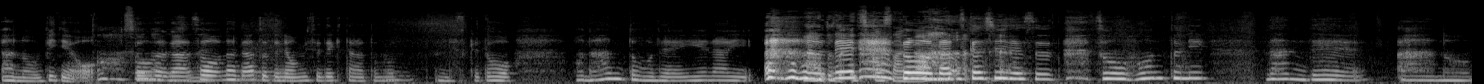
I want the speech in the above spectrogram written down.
あのビデオ動画がそうなんで後でねお見せできたらと思うんですけど、もう何ともね言えない。ねそう懐かしいです。そう本当になんであの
